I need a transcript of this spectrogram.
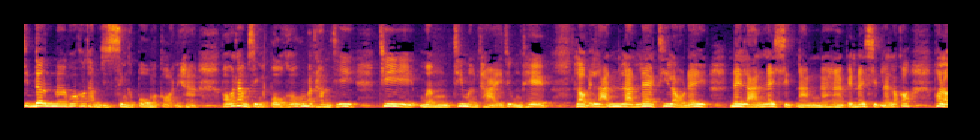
ที่เด่นมากเพราะเขาทำที่สิงคโปร์มาก่อนเนี่ยฮะพอเขาทำสิงคโปร์เขาก็มาทำที่ที่เมืองที่เมืองไทยที่กรุงเทพเราเป็นร้านร้านแรกที่เราได้ได้ร้านได้สิทธิ์นั้นนะฮะเป็นได้สิทธิ์นั้นแล้วก็พอเรา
